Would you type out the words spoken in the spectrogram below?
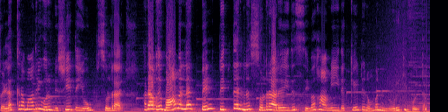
பிளக்கிற மாதிரி ஒரு விஷயத்தையும் சொல்றார். அதாவது மாமல்ல பெண் பித்தர்னு சொல்றாரு இது சிவகாமி இதை கேட்டு ரொம்ப நொறுக்கி போயிட்டான்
